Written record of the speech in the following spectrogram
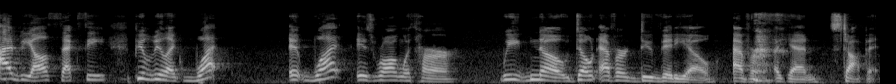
I'd be all sexy. People be like, "What? It? What is wrong with her?" We no, don't ever do video ever again. Stop it.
